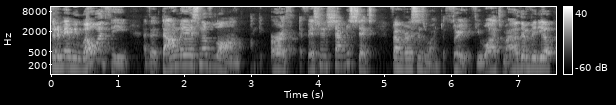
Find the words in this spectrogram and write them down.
that it may be well with thee, and that thou mayest live long on the earth. Ephesians chapter 6, from verses 1 to 3. If you watch my other video,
